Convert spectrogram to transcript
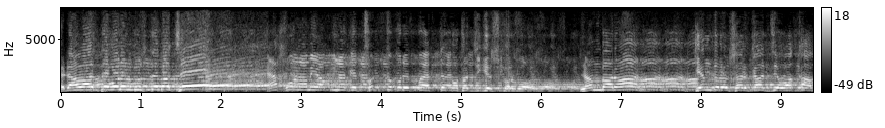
এটা আওয়াজ দিয়ে বলুন, বুঝতে পারছে এখন আমি আপনাকে ছোট্ট করে কয়েকটা কথা জিজ্ঞেস করব। নাম্বার ওয়ান কেন্দ্র সরকার যে ওয়াকাফ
